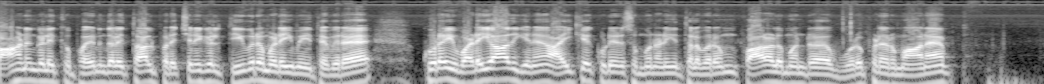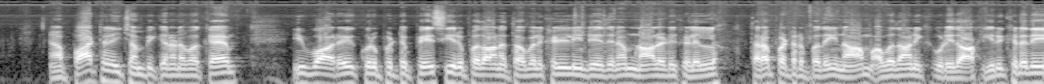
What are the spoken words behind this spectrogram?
மாகாணங்களுக்கு பகிர்ந்தளித்தால் பிரச்சினைகள் தீவிரமடையுமே தவிர குறைவடையாது என ஐக்கிய குடியரசு முன்னணியின் தலைவரும் பாராளுமன்ற உறுப்பினருமான பாட்டலை சம்பிக்க நடவக்க இவ்வாறு குறிப்பிட்டு பேசியிருப்பதான தகவல்கள் இன்றைய தினம் நாளேடுகளில் தரப்பட்டிருப்பதை நாம் அவதானிக்கக்கூடியதாக இருக்கிறது.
